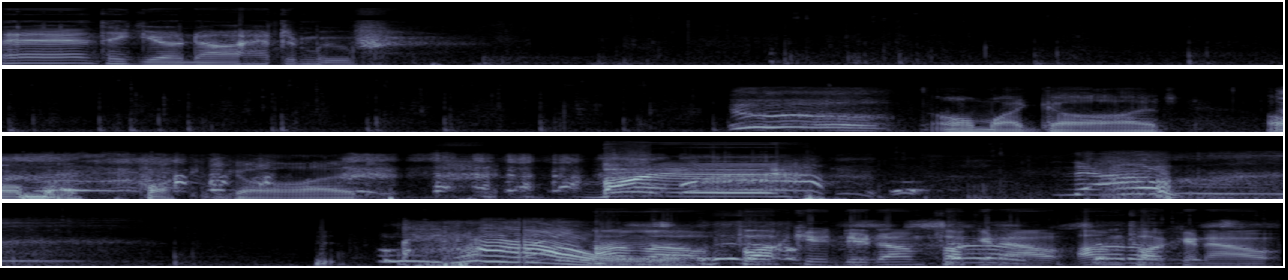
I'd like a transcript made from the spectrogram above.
And thank you, now I have to move. Oh my god. Oh my fucking god. Bye! No! How? I'm out. Fuck it, dude. I'm Shut fucking up, out. I'm up. fucking out.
